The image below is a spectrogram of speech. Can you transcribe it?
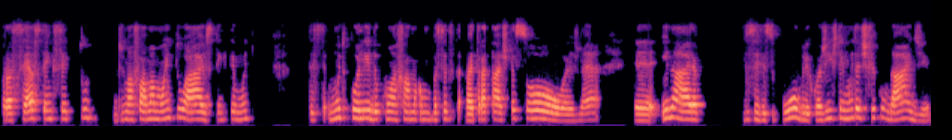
processo tem que ser tudo de uma forma muito ágil, tem que ter muito, muito polido com a forma como você vai tratar as pessoas, né? É, e na área do serviço público, a gente tem muita dificuldade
